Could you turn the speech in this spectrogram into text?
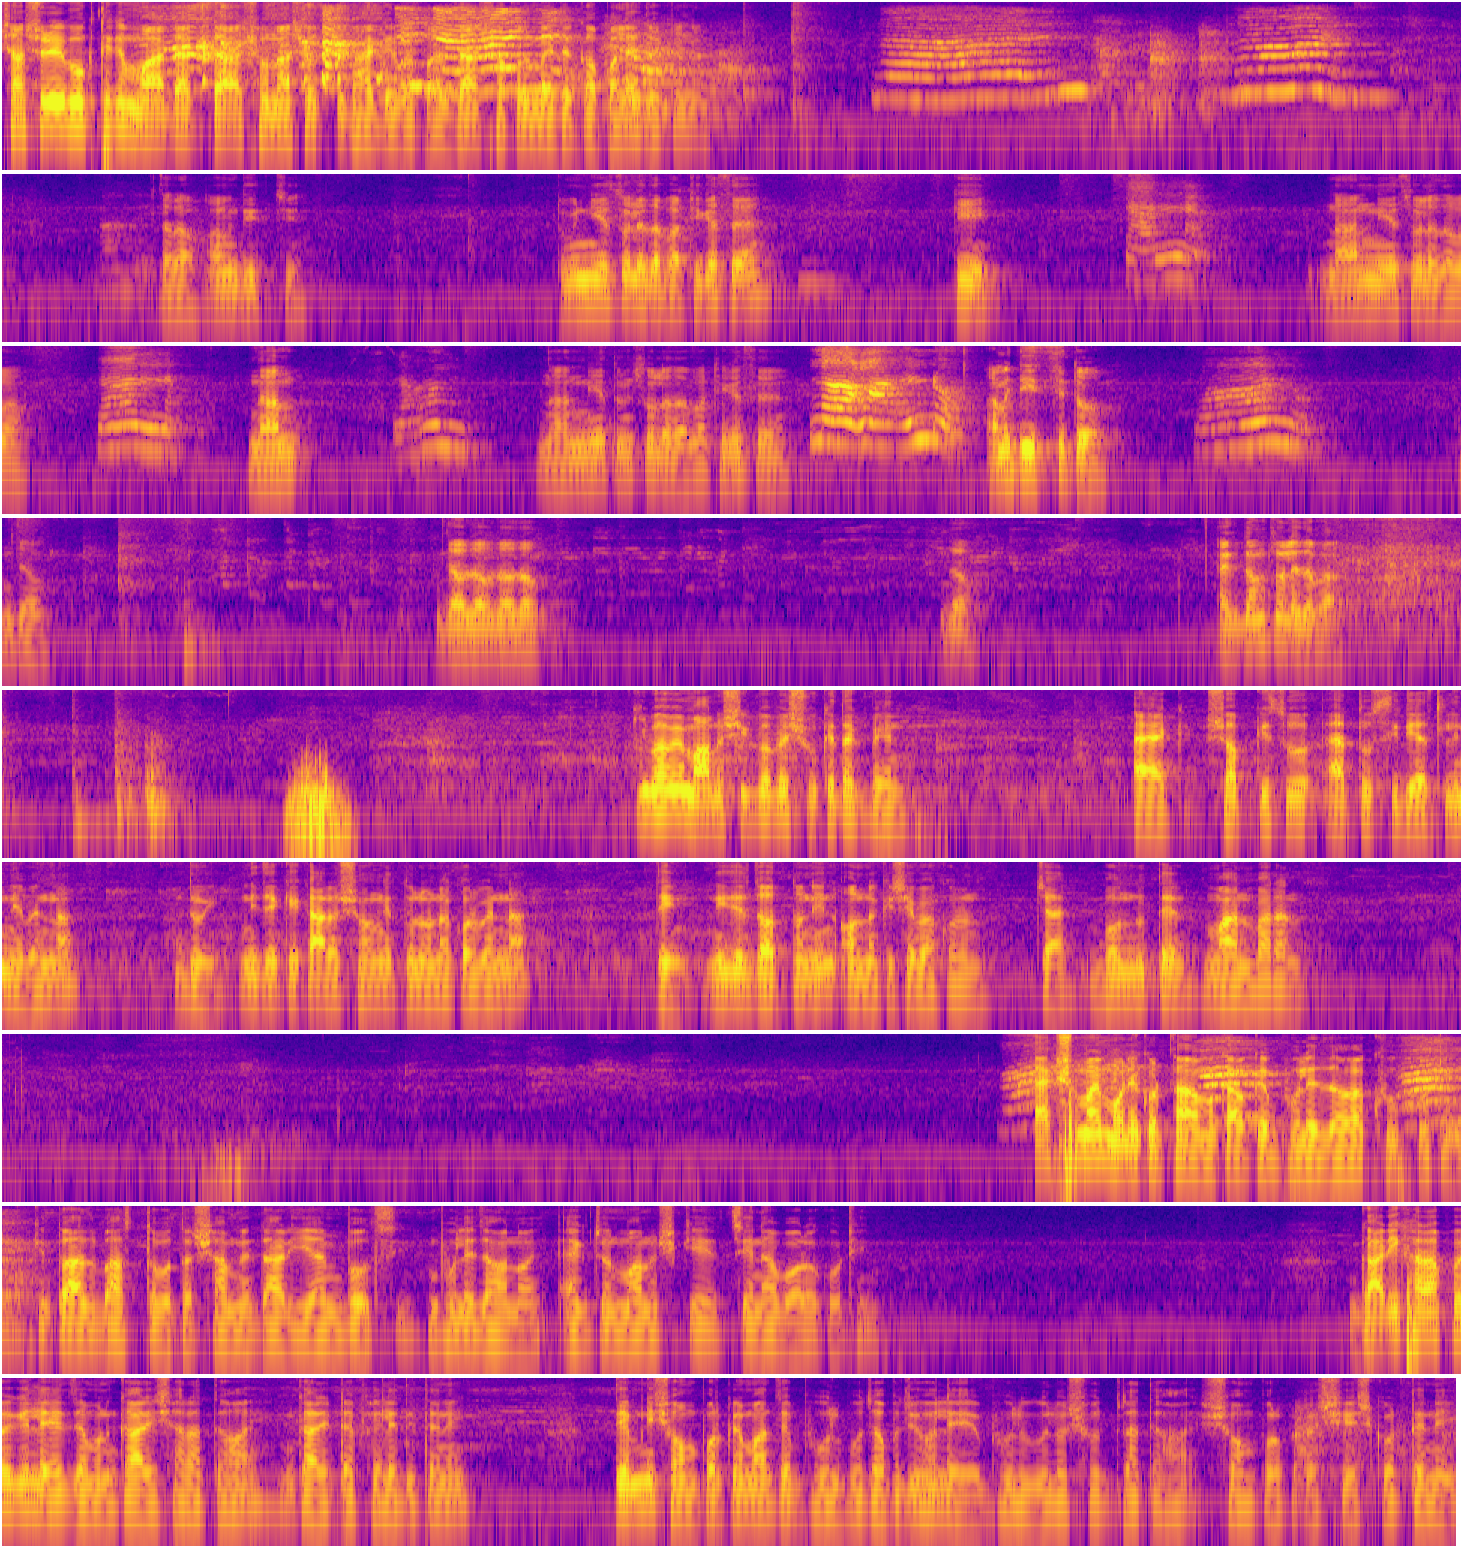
শাশুড়ির মুখ থেকে মা ডাকটা শোনা সত্যি ভাগ্যের ব্যাপার, যা সকল মেয়েদের কপালে জোটে না। দাঁড়াও, আমি দিচ্ছি। তুমি নিয়ে চলে যাবা, ঠিক আছে? কি? নান নিয়ে চলে যাবা। নান? নান নিয়ে তুমি চলে যাবা, ঠিক আছে? আমি দিচ্ছি তো। যাও। যাও যাও যাও যাও। যাও। একদম চলে যাবা। কীভাবে মানসিকভাবে সুখে থাকবেন? এক সব কিছু এত সিরিয়াসলি নেবেন না। দুই, নিজেকে কারোর সঙ্গে তুলনা করবেন না। তিন, নিজের যত্ন নিন, অন্যকে সেবা করুন। চার, বন্ধুত্বের মান বাড়ান। এক সময় মনে করতাম কাউকে ভুলে যাওয়া খুব কঠিন, কিন্তু আজ বাস্তবতার সামনে দাঁড়িয়ে আমি বলছি, ভুলে যাওয়া নয়, একজন মানুষকে চেনা বড় কঠিন। গাড়ি খারাপ হয়ে গেলে যেমন গাড়ি সারাতে হয়, গাড়িটা ফেলে দিতে নেই। তেমনি সম্পর্কের মাঝে ভুল বোঝাবুঝি হলে ভুলগুলো শুধরাতে হয়, সম্পর্কটা শেষ করতে নেই।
